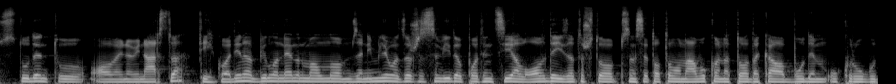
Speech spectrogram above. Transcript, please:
studentu ovaj, novinarstva tih godina bilo nenormalno zanimljivo zato što sam video potencijal ovde i zato što sam se totalno navukao na to da kao budem u krugu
